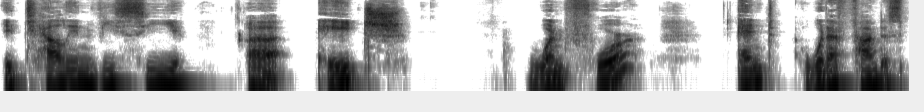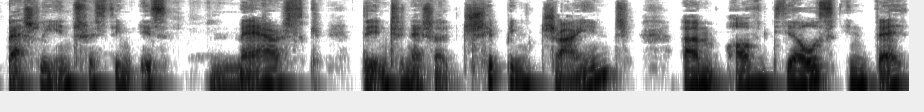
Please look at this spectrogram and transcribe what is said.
Italian VC, uh, H14. And what I found especially interesting is Maersk, the international shipping giant, um, of those inve-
